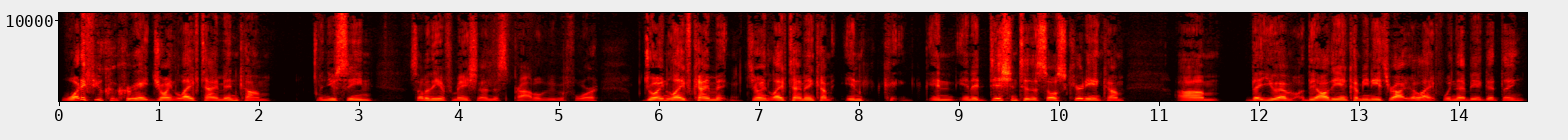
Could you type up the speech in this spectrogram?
What if you could create joint lifetime income? And you've seen some of the information on this probably before. Joint lifetime joint lifetime income in in in addition to the Social Security income um, that you have the all the income you need throughout your life. Wouldn't that be a good thing?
